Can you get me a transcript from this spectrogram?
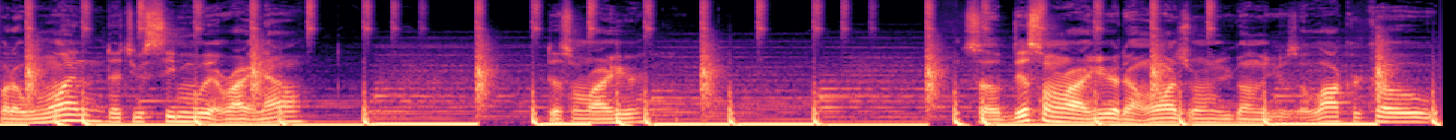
for the one that you see me with right now, this one right here. So this one right here, the orange one, you're gonna use a locker code.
